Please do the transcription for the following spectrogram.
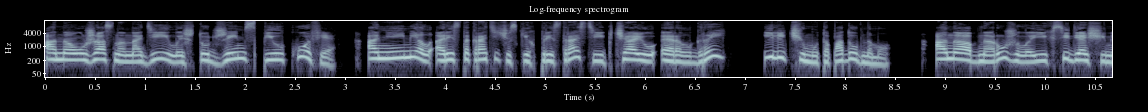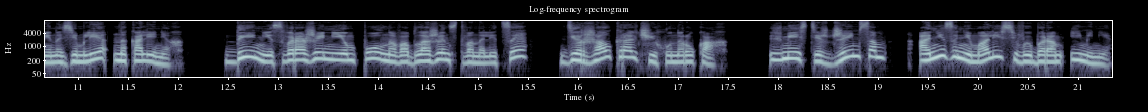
она ужасно надеялась, что Джеймс пил кофе, а не имел аристократических пристрастий к чаю Эрл Грей или чему-то подобному. Она обнаружила их сидящими на земле на коленях. Дэнни с выражением полного блаженства на лице держал крольчиху на руках. Вместе с Джеймсом они занимались выбором имени.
